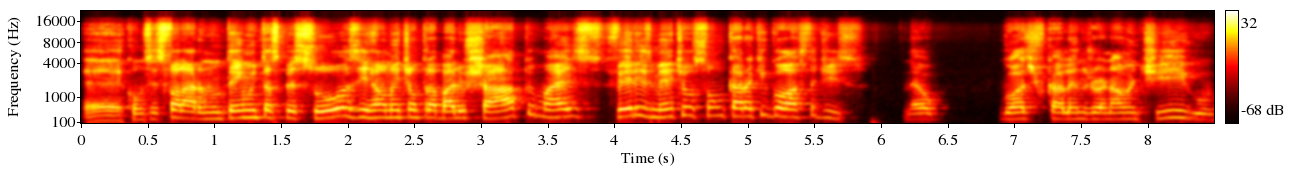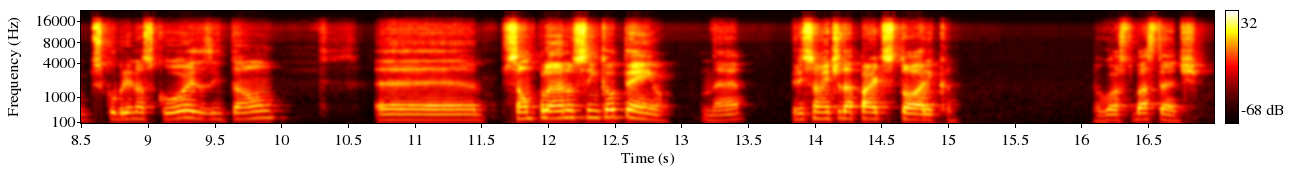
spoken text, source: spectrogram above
é, como vocês falaram, não tem muitas pessoas e realmente é um trabalho chato, mas felizmente eu sou um cara que gosta disso, né? Eu gosto de ficar lendo jornal antigo, descobrindo as coisas, então é, são planos sim que eu tenho, né? Principalmente da parte histórica. Eu gosto bastante.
